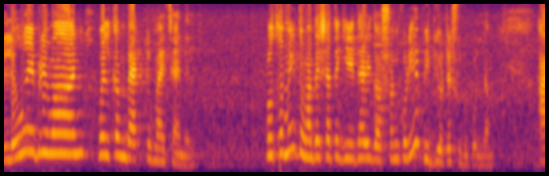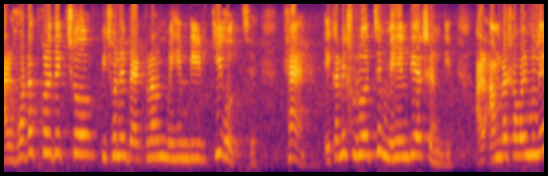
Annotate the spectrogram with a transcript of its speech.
Hello everyone, welcome back to my channel. প্রথমেই তোমাদের সাথে গিরিধারী দর্শন করিয়ে ভিডিওটা শুরু করলাম। আর হঠাৎ করে দেখছ, পিছনে ব্যাকগ্রাউন্ড মেহেন্দির কি হচ্ছে? হ্যাঁ এখানে শুরু হচ্ছে মেহেন্দি আর সংগীত। আর আমরা সবাই মিলে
